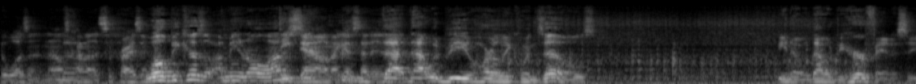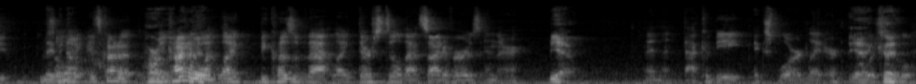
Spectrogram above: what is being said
it wasn't. And that was No. kind of surprising. well, because I mean, in all honesty, deep down, I guess that is. that that would be Harley Quinzel's. You know, that would be her fantasy. Maybe so not. like it's kind of Harley kind of like because of that, like there's still that side of hers in there. yeah, and then that could be explored later. Yeah, which it is could. cool.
